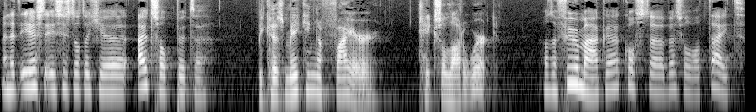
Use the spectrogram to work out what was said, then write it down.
En het eerste is, is dat het je uit zal putten. because making a fire takes a lot of work. Want een vuur maken kost eh, best wel wat tijd.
